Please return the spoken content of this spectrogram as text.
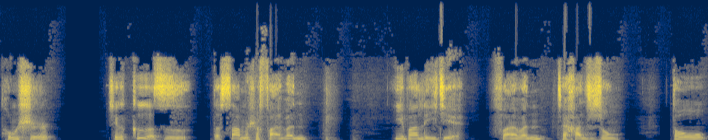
同时，这个“个”字的上面是反文，一般理解反文在汉字中都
